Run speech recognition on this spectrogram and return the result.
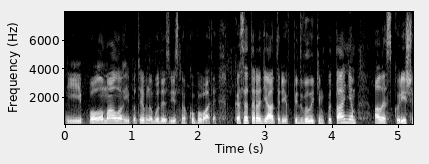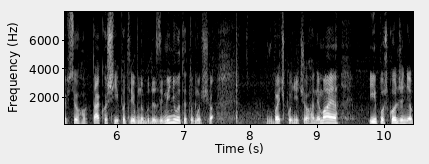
її поламало і потрібно буде, звісно, купувати. Касета радіаторів під великим питанням, але скоріше всього також її потрібно буде замінювати, тому що в бачку нічого немає. І пошкодження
